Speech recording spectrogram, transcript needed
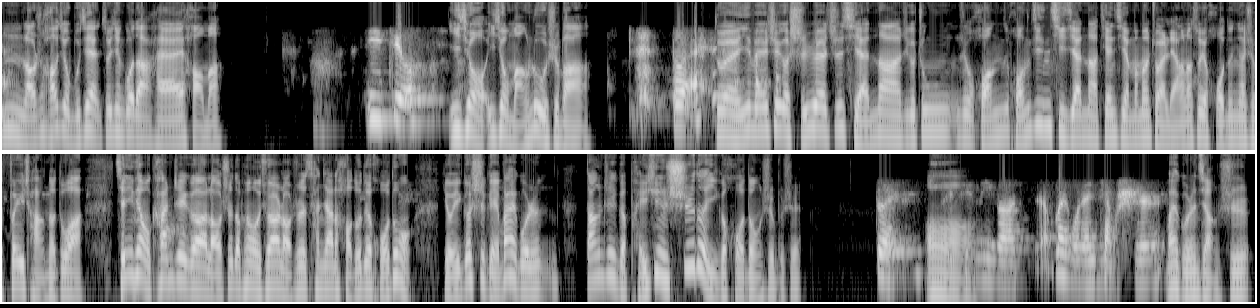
嗯，老师好久不见，最近过得还好吗？依旧，依旧，依旧忙碌是吧？对对，因为这个十月之前呢，这个中这个黄黄金期间呢，天气也慢慢转凉了，所以活动应该是非常的多啊。前几天我看这个老师的朋友圈，老师参加了好多的活动，有一个是给外国人当这个培训师的一个活动，是不是？对，哦，那个外国人讲师，外国人讲师。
